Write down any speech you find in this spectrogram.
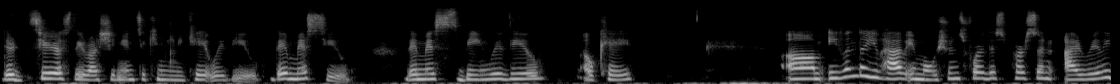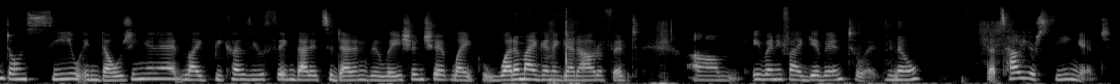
They're seriously rushing in to communicate with you. They miss you. They miss being with you. Okay. Um, even though you have emotions for this person, I really don't see you indulging in it, like because you think that it's a dead end relationship. Like, what am I gonna get out of it? Um, even if I give in to it, you know? That's how you're seeing it.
